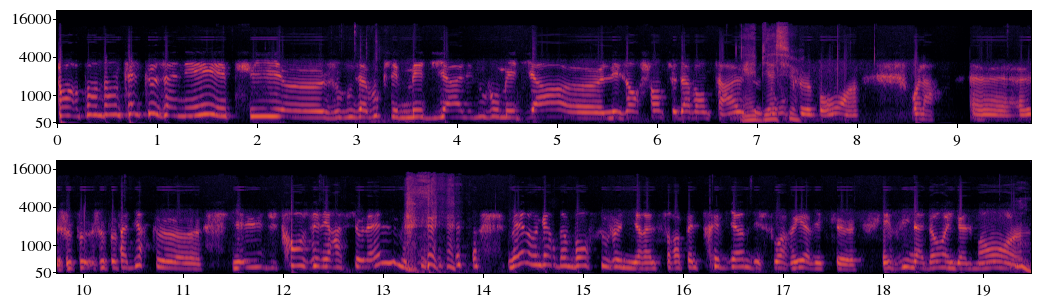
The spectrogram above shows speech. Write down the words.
Pen- Pendant quelques années, et puis euh, je vous avoue que les médias, les nouveaux médias, euh, les enchantent davantage. Eh, bien Donc, sûr. bon, voilà. Euh, je peux je peux pas dire que euh, il y a eu du transgénérationnel, mais, mais elle en garde un bon souvenir. Elle se rappelle très bien des soirées avec euh, Evelyne Adam également, euh, Hmm.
